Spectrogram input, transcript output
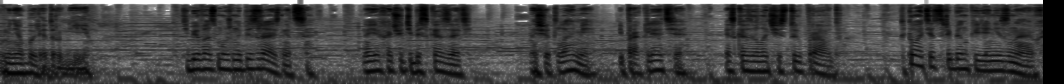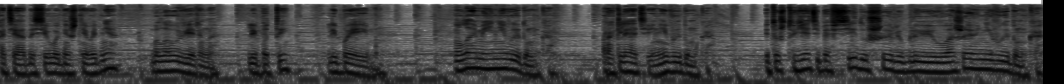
у меня были другие. Тебе, возможно, без разницы, но я хочу тебе сказать. Насчет Лами и проклятия я сказала чистую правду. Кто отец ребенка, я не знаю, хотя до сегодняшнего дня была уверена, либо ты, либо Эймон. Но Лами не выдумка. Проклятие не выдумка. И то, что я тебя всей душой люблю и уважаю, не выдумка.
